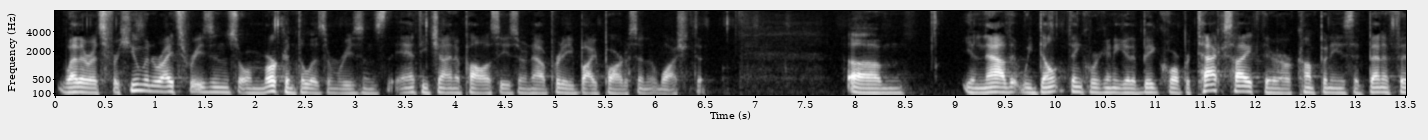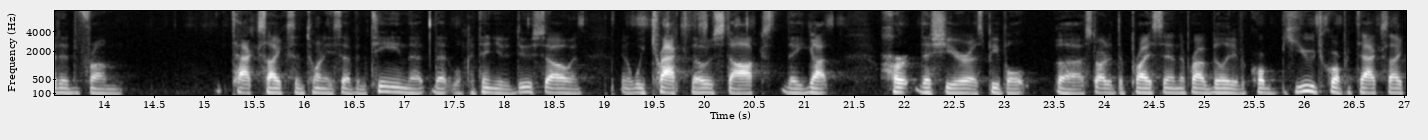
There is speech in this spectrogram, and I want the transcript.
whether it's for human rights reasons or mercantilism reasons, the anti China policies are now pretty bipartisan in Washington. Um, you know, now that we don't think we're going to get a big corporate tax hike, there are companies that benefited from tax hikes in 2017 that, that will continue to do so. And you know, we tracked those stocks. They got hurt this year as people uh, started to price in the probability of a cor- huge corporate tax hike.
